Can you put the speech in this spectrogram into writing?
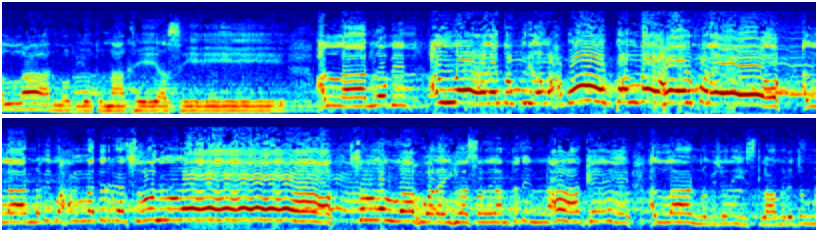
আল্লাহর নবীও তো না খেয়ে আসে। আল্লাহ নবী, আল্লাহর এত প্রিয় মাহবুব বান্দা হওয়ার পরে আল্লাহ নবী মোহাম্মদুর রাসূলুল্লাহ সাল্লাল্লাহু যদি না খেয়ে আল্লাহ নবী যদি ইসলামের জন্য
